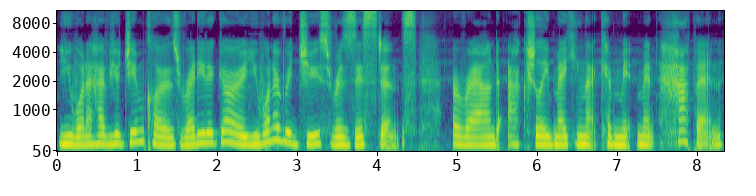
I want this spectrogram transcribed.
You want to have your gym clothes ready to go. You want to reduce resistance around actually making that commitment happen.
